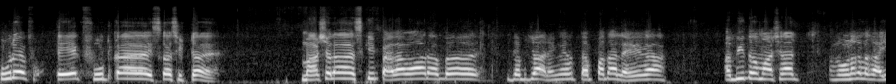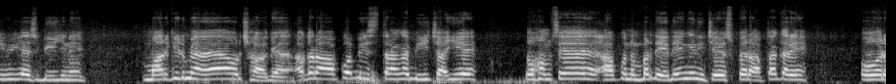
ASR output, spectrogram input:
पूरे एक फुट का इसका सिट्टा है। माशाल्लाह इसकी पैदावार अब जब झाड़ेंगे तब पता लगेगा अभी तो माशाल्लाह रौनक लगाई हुई है इस बीज ने। मार्केट में आया है और छा गया। अगर आपको भी इस तरह का बीज चाहिए तो हमसे आपको नंबर दे देंगे नीचे, उस पर रबता करें। और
